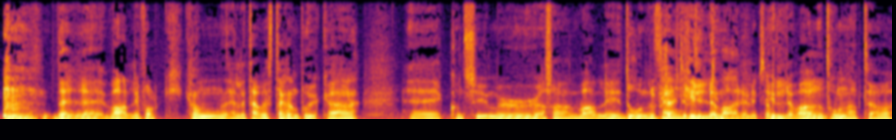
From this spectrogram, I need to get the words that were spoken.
der eh, vanlige folk kan, eller terrorister kan bruke eh, consumer, altså vanlige droner får Ja, kjøpt i hyllevare, liksom. Hyllevaredroner til å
